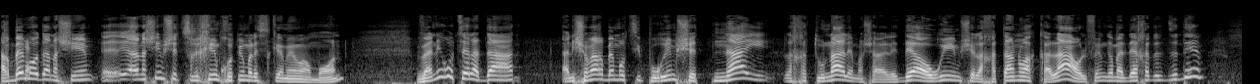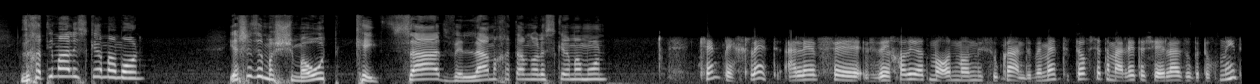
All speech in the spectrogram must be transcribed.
הרבה כן. מאוד אנשים, אה, אנשים שצריכים חותמים על הסכמי ממון, ואני רוצה לדעת, אני שומע הרבה מאוד סיפורים שתנאי לחתונה, למשל, על ידי ההורים של החתן או הכלה, או לפעמים גם על ידי אחד הצדדים, זה חתימה על הסכם ממון. יש איזו משמעות כיצד ולמה חתמנו על הסכם ממון? כן, בהחלט. א', אה, זה יכול להיות מאוד מאוד מסוכן. זה באמת טוב שאתה מעלה את השאלה הזו בתוכנית,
